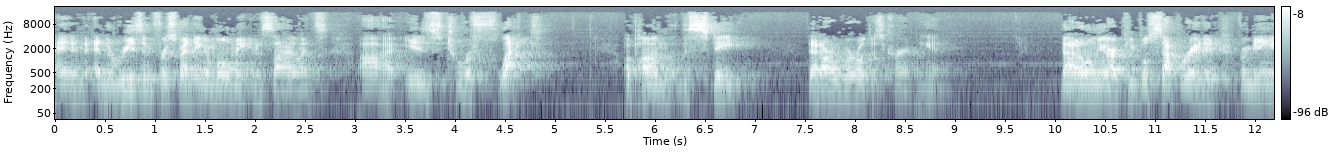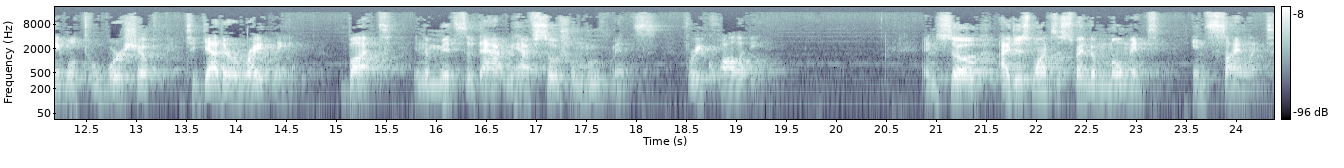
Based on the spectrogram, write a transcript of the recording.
and, and the reason for spending a moment in silence uh, is to reflect upon the state that our world is currently in. Not only are people separated from being able to worship together rightly, but in the midst of that, we have social movements for equality. And so I just want to spend a moment in silence,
